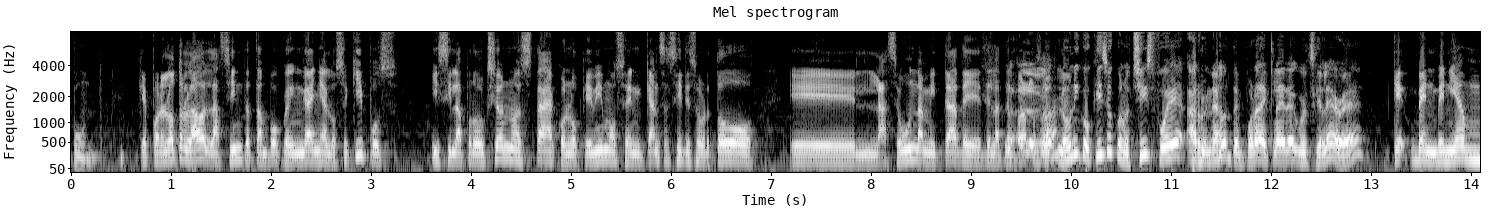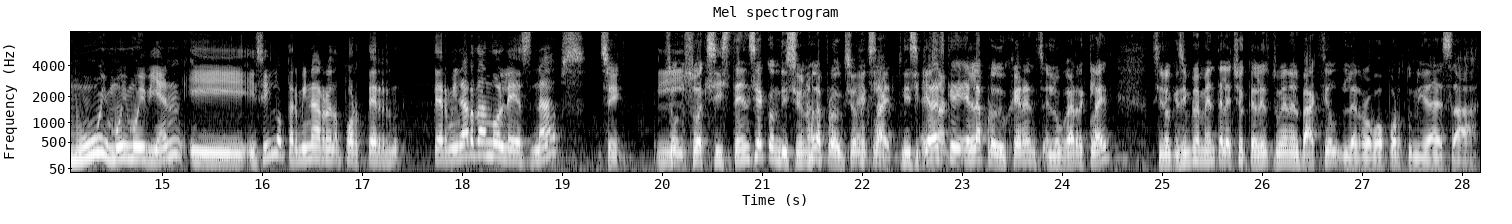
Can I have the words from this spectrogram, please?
Punto. Que por el otro lado, la cinta tampoco engaña a los equipos. Y si la producción no está con lo que vimos en Kansas City, sobre todo eh, la segunda mitad de, de la temporada lo, lo, lo, único que hizo con los Chiefs fue arruinar la temporada de Clyde Edwards Hilaire, ¿eh? Que ven, venía muy, muy, muy bien. Y, y sí, lo termina arruinando. Por ter, terminar dándole snaps. Sí. Su, su, existencia condicionó la producción exacto, de Clyde. Ni siquiera exacto. es que él la produjera en, en, lugar de Clyde, sino que simplemente el hecho de que él estuviera en el backfield le robó oportunidades a,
